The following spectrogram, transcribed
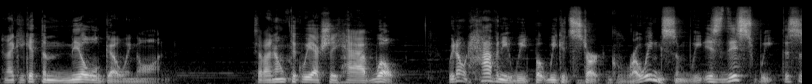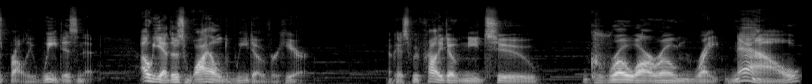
and I could get the mill going on. Except I don't think we actually have, well, we don't have any wheat, but we could start growing some wheat. Is this wheat? This is probably wheat, isn't it? Oh yeah, there's wild wheat over here. Okay, so we probably don't need to grow our own right now.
